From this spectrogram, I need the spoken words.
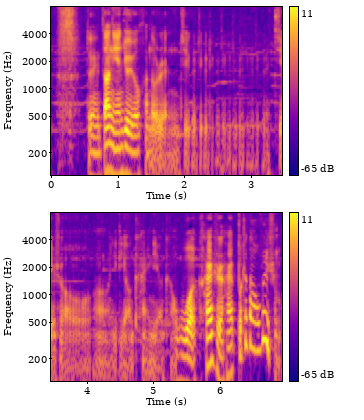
对，当年就有很多人这个这个这个这个这个这个介绍啊，一定要看，一定要看。我开始还不知道为什么，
